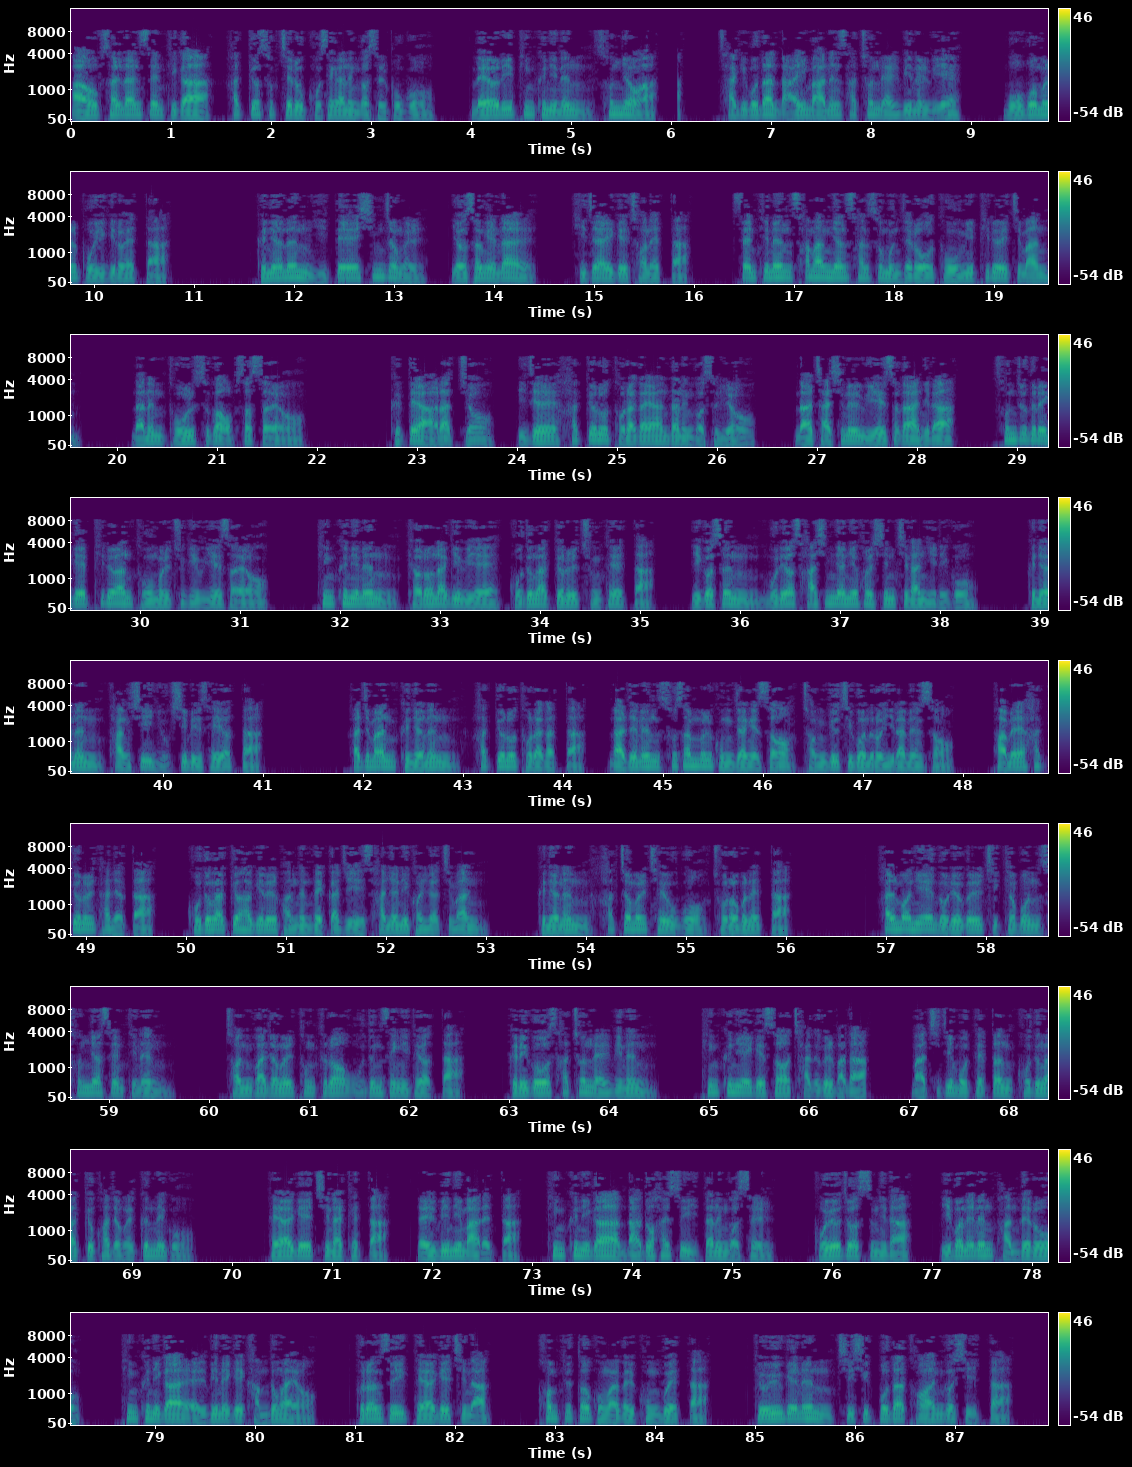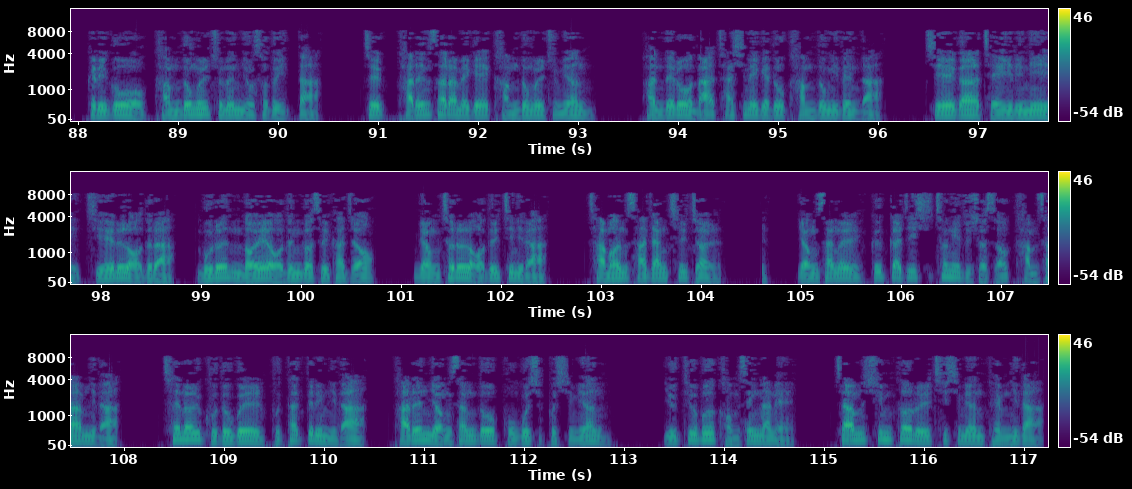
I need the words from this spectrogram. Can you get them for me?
9살 난 센티가 학교 숙제로 고생하는 것을 보고 메어리 핑크니는 손녀와 자기보다 나이 많은 사촌 앨빈을 위해 모범을 보이기로 했다. 그녀는 이때의 심정을 여성의 날 기자에게 전했다. 센티는 3학년 산수 문제로 도움이 필요했지만 나는 도울 수가 없었어요. 그때 알았죠. 이제 학교로 돌아가야 한다는 것을요. 나 자신을 위해서가 아니라 손주들에게 필요한 도움을 주기 위해서요. 핑크니는 결혼하기 위해 고등학교를 중퇴했다. 이것은 무려 40년이 훨씬 지난 일이고 그녀는 당시 61세였다. 하지만 그녀는 학교로 돌아갔다. 낮에는 수산물 공장에서 정규 직원으로 일하면서 밤에 학교를 다녔다. 고등학교 학위를 받는 데까지 4년이 걸렸지만 그녀는 학점을 채우고 졸업을 했다. 할머니의 노력을 지켜본 손녀 센티는 전 과정을 통틀어 우등생이 되었다. 그리고 사촌 엘비는 핑크니에게서 자극을 받아 마치지 못했던 고등학교 과정을 끝내고 대학에 진학했다. 엘빈이 말했다. 핑크니가 나도 할 수 있다는 것을 보여주었습니다. 이번에는 반대로 핑크니가 엘빈에게 감동하여 브런스윅 대학에 진학, 컴퓨터 공학을 공부했다. 교육에는 지식보다 더한 것이 있다. 그리고 감동을 주는 요소도 있다. 즉, 다른 사람에게 감동을 주면 반대로 나 자신에게도 감동이 된다. 지혜가 제일이니 지혜를 얻으라. 물은 너의 얻은 것을 가져 명철을 얻을지니라. 잠언 4장 7절. 영상을 끝까지 시청해 주셔서 감사합니다. 채널 구독을 부탁드립니다. 다른 영상도 보고 싶으시면 유튜브 검색란에 짬 쉼터를 치시면 됩니다.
